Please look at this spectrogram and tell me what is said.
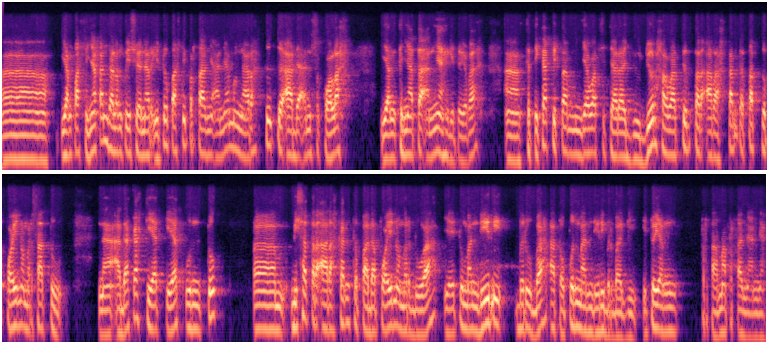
Uh, yang pastinya kan dalam kuesioner itu pasti pertanyaannya mengarah ke keadaan sekolah yang kenyataannya gitu ya Pak. Uh, ketika kita menjawab secara jujur, khawatir terarahkan tetap ke poin nomor satu. Nah, adakah kiat-kiat untuk um, bisa terarahkan kepada poin nomor dua, yaitu mandiri berubah ataupun mandiri berbagi? Itu yang pertama pertanyaannya.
